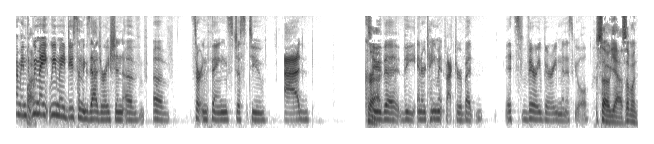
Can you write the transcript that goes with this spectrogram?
I mean, But- we may we may do some exaggeration of of certain things just to add to the the entertainment factor, but it's very very minuscule. So yeah, someone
